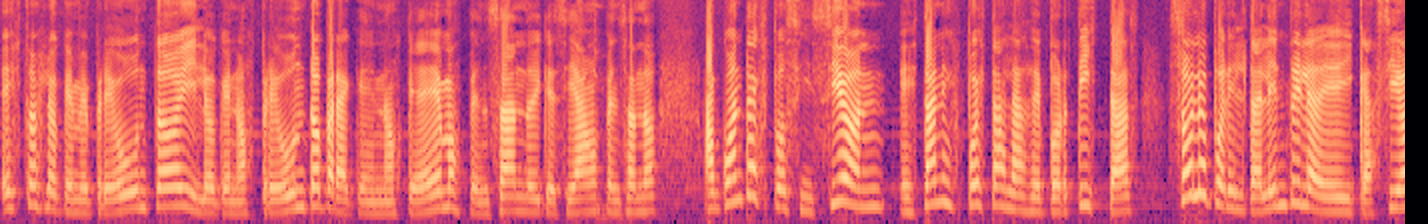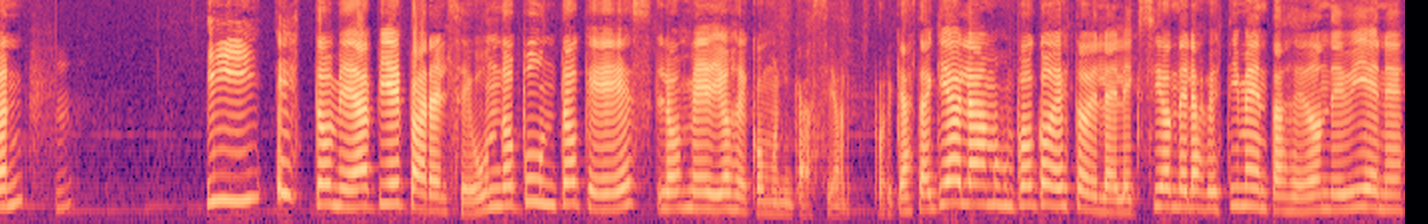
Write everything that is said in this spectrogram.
esto es lo que me pregunto y lo que nos pregunto para que nos quedemos pensando y que sigamos pensando. ¿A cuánta exposición están expuestas las deportistas solo por el talento y la dedicación? Y me da pie para el segundo punto, que es los medios de comunicación. Porque hasta aquí hablábamos un poco de esto de la elección de las vestimentas, de dónde viene,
